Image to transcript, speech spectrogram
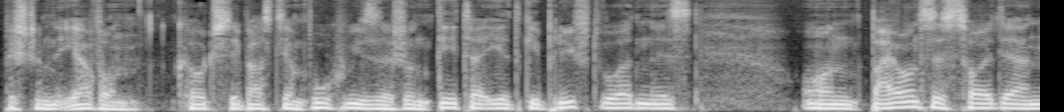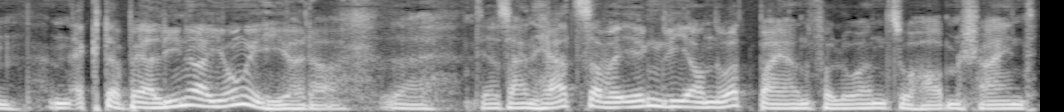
bestimmt er von Coach Sebastian Buchwieser schon detailliert gebrieft worden ist. Und bei uns ist heute ein, ein echter Berliner Junge hier da, äh, der sein Herz aber irgendwie an Nordbayern verloren zu haben scheint.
